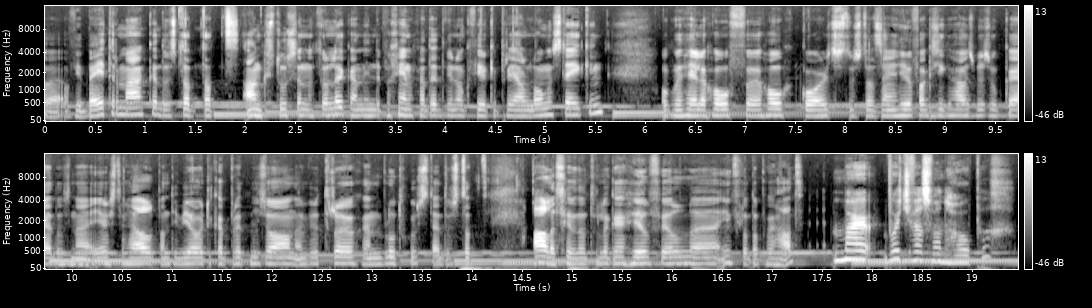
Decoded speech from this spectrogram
uh, of je beter te maken. Dus dat, dat angsttoestand natuurlijk. En in het begin gaat dit weer ook vier keer per jaar longontsteking. Ook met hele hoog, hoge koorts. Dus dat zijn heel vaak ziekenhuisbezoeken. Dus na eerste help, antibiotica, prednison en weer terug en bloedhoesten. Dus dat alles heeft natuurlijk heel veel invloed op gehad. Maar word je wel eens wanhopig?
